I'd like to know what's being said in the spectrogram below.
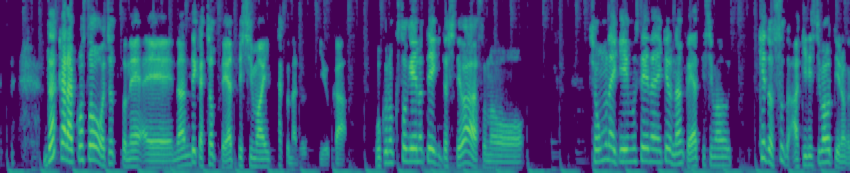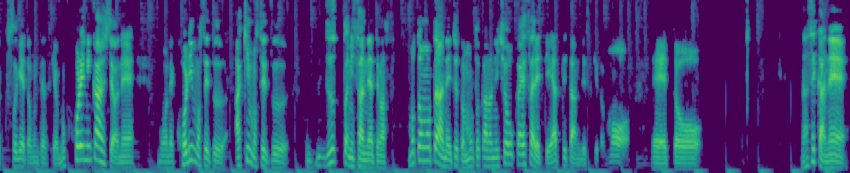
だからこそ、ちょっとね、えー、なんでかちょっとやってしまいたくなるっていうか、僕のクソゲーの定義としては、その、しょうもないゲーム性なんやけど、なんかやってしまう。けど、すぐ飽きてしまうっていうのがクソゲーと思ってたんですけど、僕これに関してはね、もうね、懲りもせず、飽きもせず、ずっと2、3年やってます。もともとはね、ちょっと元カノに紹介されてやってたんですけども、えっ、ー、と、なぜかね、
